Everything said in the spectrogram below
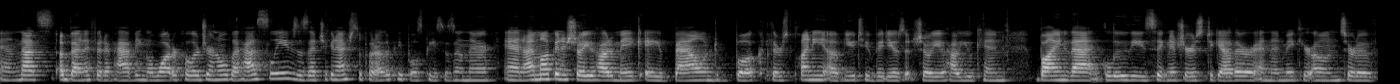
And that's a benefit of having a watercolor journal that has sleeves is that you can actually put other people's pieces in there. And I'm not gonna show you how to make a bound book. There's plenty of YouTube videos that show you how you can bind that, glue these signatures together, and then make your own sort of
